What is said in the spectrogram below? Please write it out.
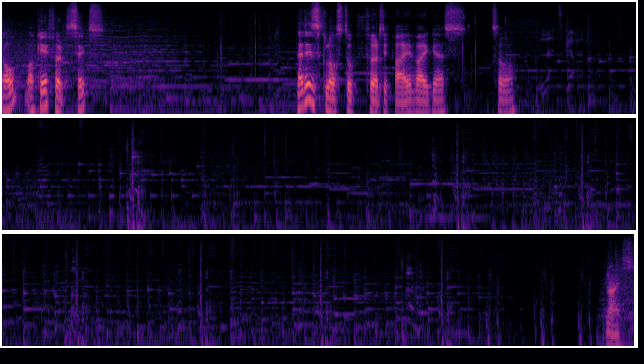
Oh, okay, 36. That is close to 35, I guess. So... Nice.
